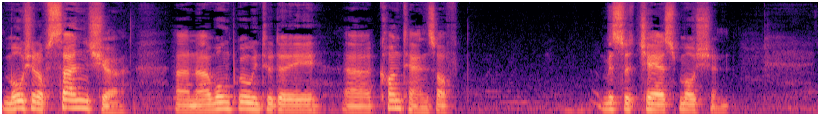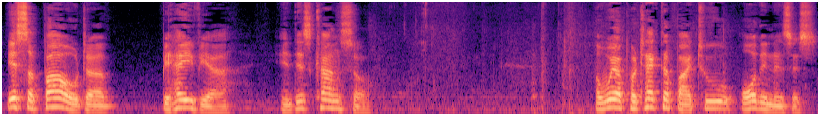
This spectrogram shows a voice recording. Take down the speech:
motion of censure. And I won't go into the uh, contents of Mr. Tse's motion. It's about uh, behavior in this council. We are protected by two ordinances.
